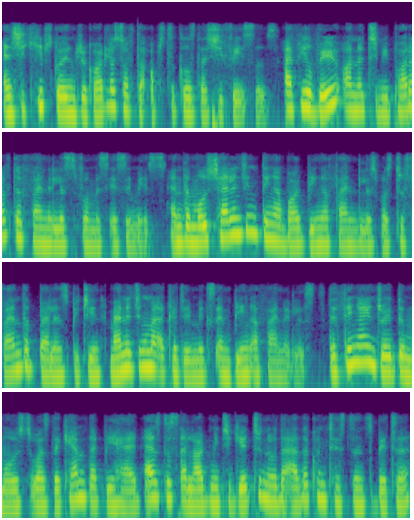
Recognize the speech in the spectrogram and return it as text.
and she keeps going regardless of the obstacles that she faces. I feel very honored to be part of the finalists for Miss SMS. And the most challenging thing about being a finalist was to find the balance between managing my academics and being a finalist. The thing I enjoyed the most was the camp that we had, as this allowed me to get to know the other contestants better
